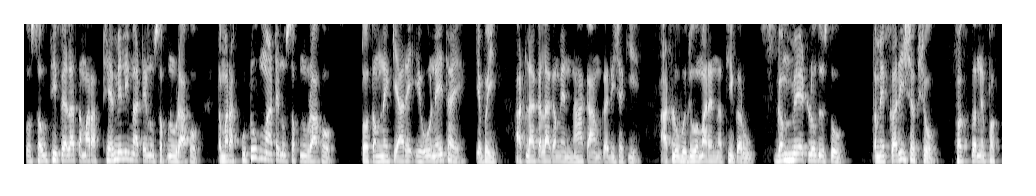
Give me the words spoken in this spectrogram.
તો સૌથી પહેલાં તમારા ફેમિલી માટેનું સપનું રાખો, તમારા કુટુંબ માટેનું સપનું રાખો. તો તમને ક્યારે એવું નહીં થાય કે ભાઈ આટલા કલાક અમે ના કામ કરી શકીએ, આટલું બધું અમારે નથી કરવું. ગમે એટલું દોસ્તો તમે કરી શકશો, ફક્ત ને ફક્ત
